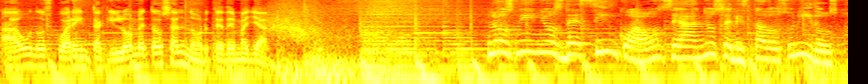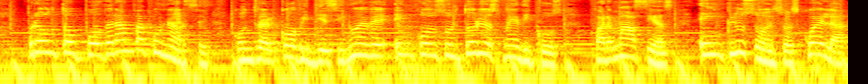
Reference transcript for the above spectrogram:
a unos 40 kilómetros al norte de Miami. Los niños de 5 a 11 años en Estados Unidos pronto podrán vacunarse contra el COVID-19 en consultorios médicos, farmacias e incluso en su escuela,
